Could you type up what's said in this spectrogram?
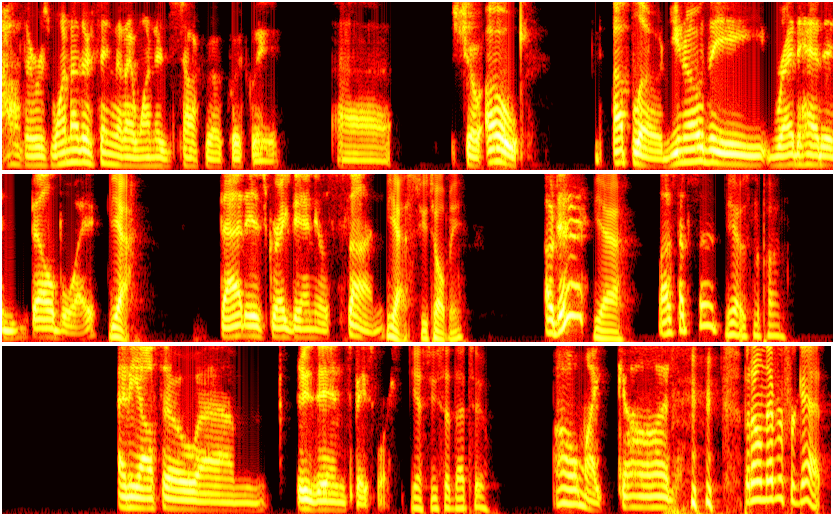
oh, there was one other thing that I wanted to talk about quickly. Uh, show. Oh, upload. You know the redheaded bellboy. Yeah. That is Greg Daniels' son. Yes, you told me. Oh, did I Yeah. last episode? Yeah, it was in the pod. And he also um, is in Space Force. Yes, you said that too. Oh my god, but I'll never forget.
